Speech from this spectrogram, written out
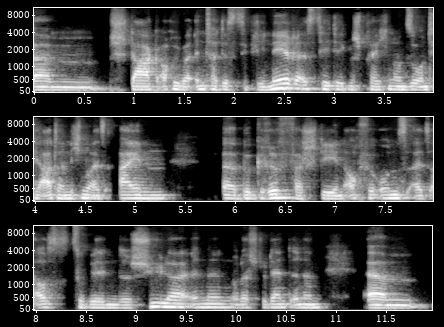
ähm, stark auch über interdisziplinäre Ästhetiken sprechen und so und Theater nicht nur als einen äh, Begriff verstehen, auch für uns als auszubildende SchülerInnen oder StudentInnen, ähm,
